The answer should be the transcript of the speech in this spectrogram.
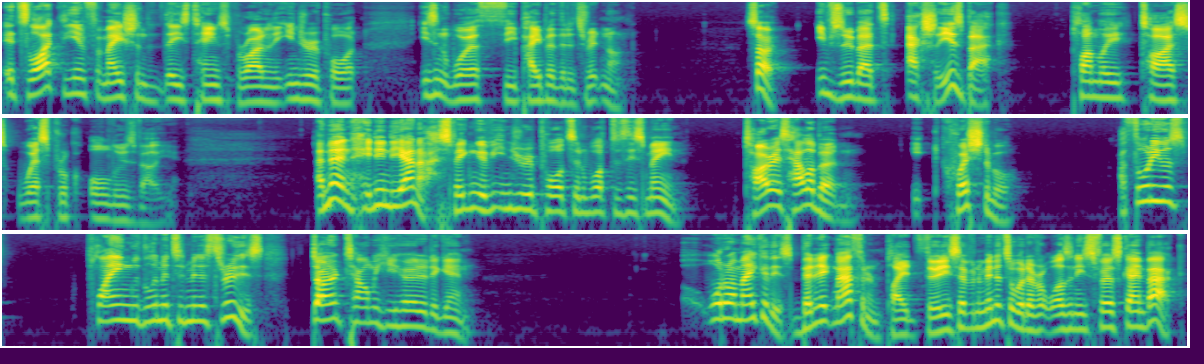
It's like the information that these teams provide in the injury report isn't worth the paper that it's written on. So, if Zubac actually is back, Plumlee, Tice, Westbrook all lose value. And then in Indiana, speaking of injury reports and what does this mean? Tyrese Halliburton, questionable. I thought he was playing with limited minutes through this. Don't tell me he heard it again. What do I make of this? Benedict Mathurin played 37 minutes or whatever it was in his first game back.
